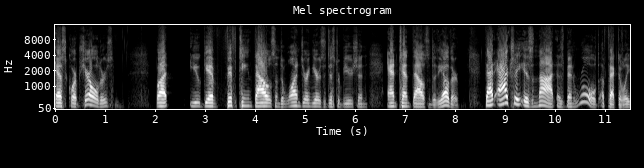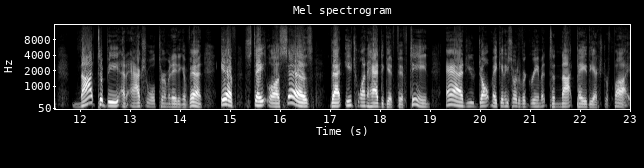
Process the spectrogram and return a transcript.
S Corp shareholders, but you give 15,000 to one during years of distribution and 10,000 to the other. That actually is not, has been ruled effectively, not to be an actual terminating event if state law says that each one had to get 15 and you don't make any sort of agreement to not pay the extra five.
